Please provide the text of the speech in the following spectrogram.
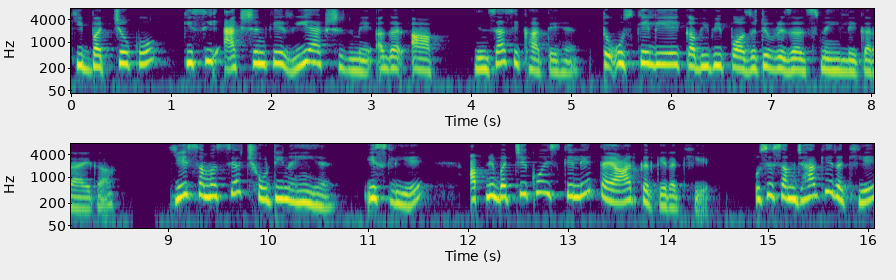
कि बच्चों को किसी एक्शन के रिएक्शन में अगर आप हिंसा सिखाते हैं तो उसके लिए कभी भी पॉजिटिव रिजल्ट्स नहीं लेकर आएगा। ये समस्या छोटी नहीं है। इसलिए अपने बच्चे को इसके लिए तैयार करके रखिए। उसे समझा के रखिए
